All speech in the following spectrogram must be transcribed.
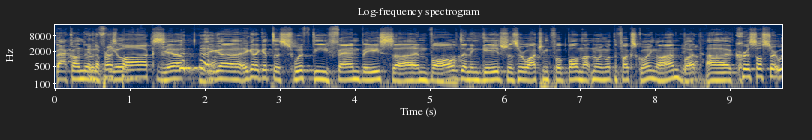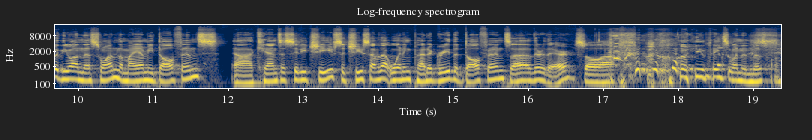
back onto In the, the press field. box. Yeah, you gotta you gotta get the Swifty fan base uh, involved and engaged as they're watching football, not knowing what the fuck's going on. But uh, Chris, I'll start with you on this one. The Miami Dolphins. Uh, Kansas City Chiefs. The Chiefs have that winning pedigree. The Dolphins, uh, they're there. So, uh, who do you think's winning this one?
